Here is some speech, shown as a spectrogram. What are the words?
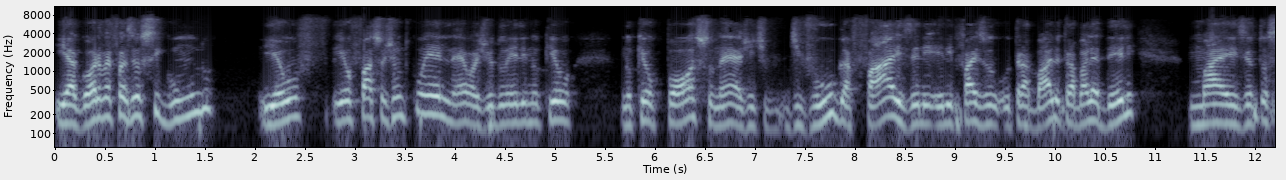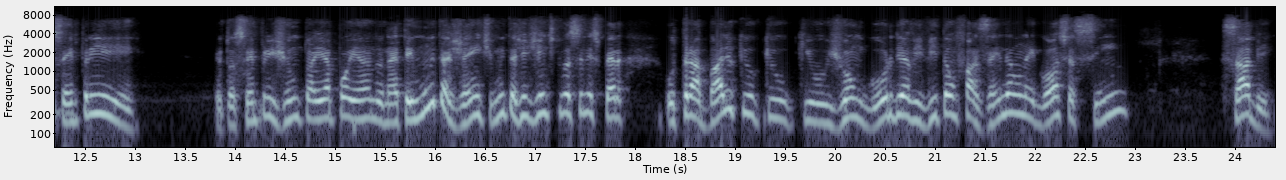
E agora vai fazer o segundo e eu, eu faço junto com ele, né? Eu ajudo ele no que eu, no que eu posso, né? A gente divulga, faz, ele, ele faz o, o trabalho, o trabalho é dele, mas eu tô sempre eu tô sempre junto aí apoiando, né? Tem muita gente, muita gente, gente que você não espera. O trabalho que o, que o, que o João Gordo e a Vivi estão fazendo é um negócio assim, sabe?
